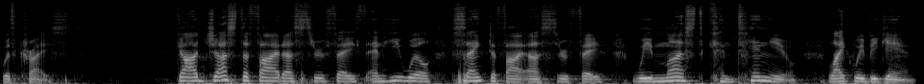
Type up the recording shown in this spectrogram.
with Christ. God justified us through faith, and He will sanctify us through faith. We must continue like we began.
